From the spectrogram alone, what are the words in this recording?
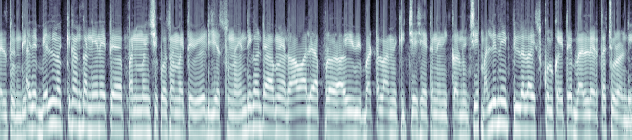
వెళ్తుంది. అయితే బెల్ నొక్కినాక నేనైతే పని మనిషి కోసం అయితే వెయిట్ చేస్తున్నా. ఎందుకంటే ఆమె రావాలి అప్పుడు ఇవి బట్టలు ఆమెకి ఇచ్చేసి అయితే నేను ఇక్కడ నుంచి. మళ్ళీ నేను పిల్లల స్కూల్కి అయితే బయలుదేరితే చూడండి.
